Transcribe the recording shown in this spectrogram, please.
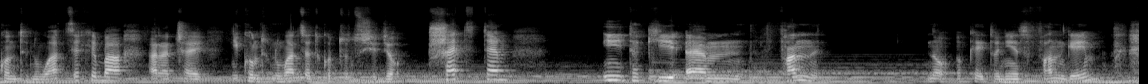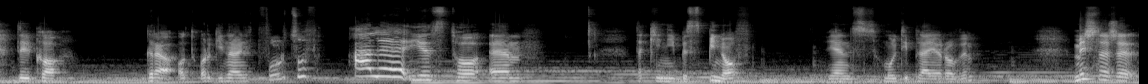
kontynuacja chyba, a raczej nie kontynuacja, tylko to, co się działo przedtem. I taki em, fun. No, okej, to nie jest fun game, tylko gra od oryginalnych twórców, ale jest to em, taki niby spin-off, więc multiplayerowy. Myślę, że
